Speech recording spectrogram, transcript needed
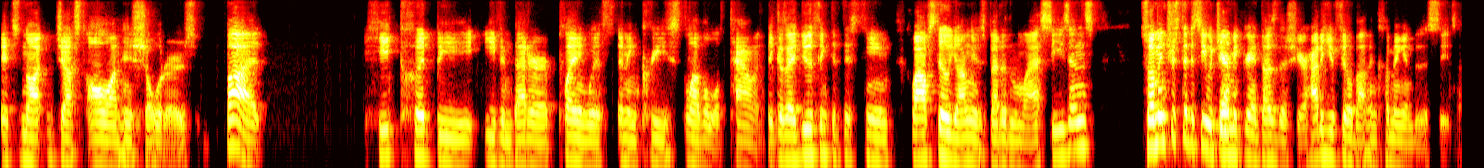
it's not just all on his shoulders. But he could be even better playing with an increased level of talent because I do think that this team, while still young, is better than last season's. So I'm interested to see what Jerami. Grant does this year. How do you feel about him coming into this season?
